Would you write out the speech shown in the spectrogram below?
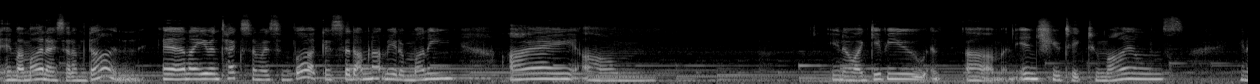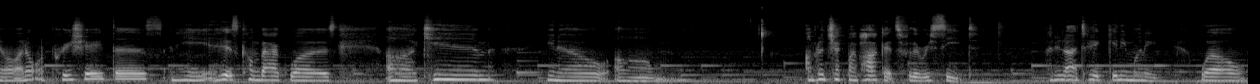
in my mind, I said, I'm done. And I even texted him, I said, Look, I said, I'm not made of money. I, um, you know, I give you an, um, an inch, you take two miles. You know, I don't appreciate this. And he, his comeback was, uh, Kim, you know, um, I'm gonna check my pockets for the receipt. I did not take any money. Well,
